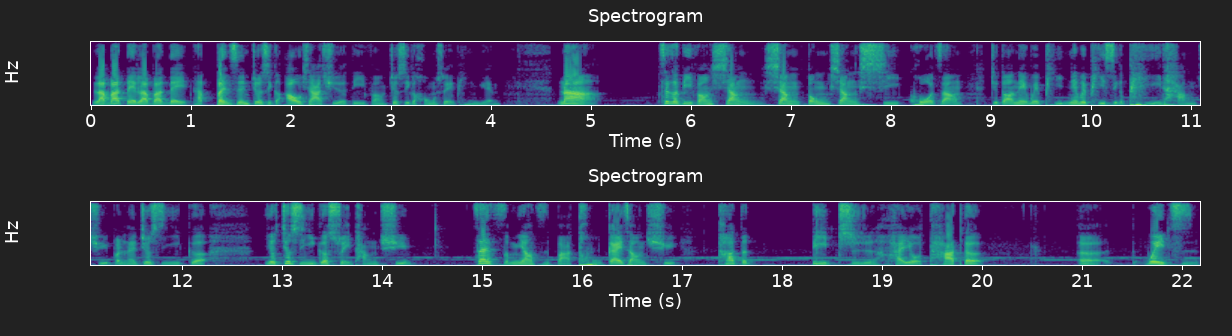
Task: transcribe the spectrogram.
拉巴蒂，拉巴蒂，它本身就是一个凹下去的地方，就是一个洪水平原。那这个地方向向东向西扩张，就到内围皮。内围皮是一个皮塘区，本来就是一个又就是一个水塘区。再怎么样子把土盖上去，它的地质还有它的呃位置，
